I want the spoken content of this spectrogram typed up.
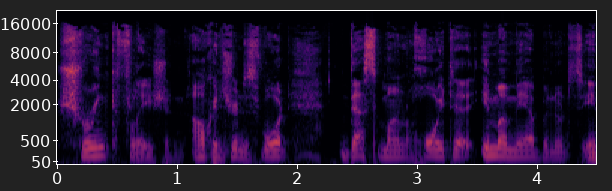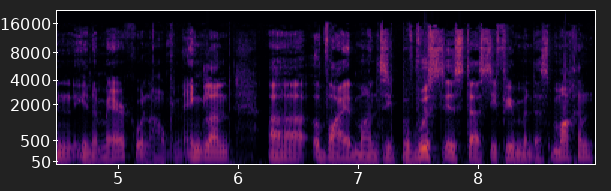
Shrinkflation, auch ein schönes Wort, das man heute immer mehr benutzt in, in Amerika und auch in England, äh, weil man sich bewusst ist, dass die Firmen das machen.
